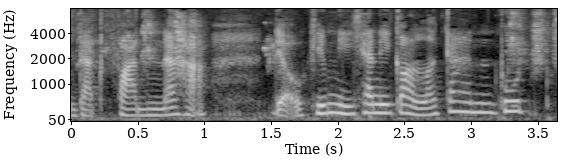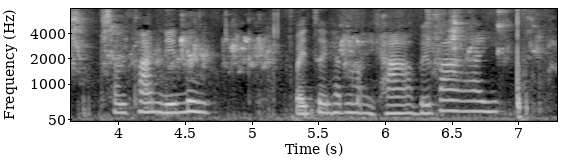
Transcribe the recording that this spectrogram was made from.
ๆ ดัดฟันนะคะ เดี๋ยวคลิปนี้แค่นี้ก่อนแล้วกัน พูดสั้นๆนิดนึง ไปเจอกันใหม่ค่ะ บ๊ายบาย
